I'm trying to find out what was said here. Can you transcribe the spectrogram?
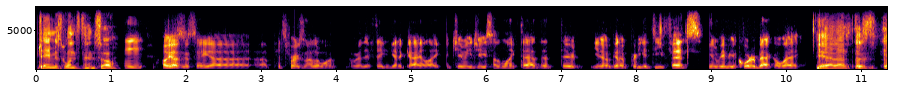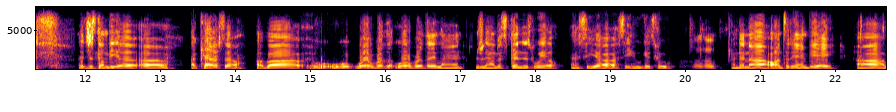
Jameis Winston. So Mm. Oh yeah, I was gonna say uh, uh, Pittsburgh's another one, or if they can get a guy like Jimmy G, something like that, that they're you know got a pretty good defense, you know maybe a quarterback away. Yeah, that's it's, it's, it's just going to be a, a a carousel of uh wh- where will the, where will they land? I'm just going to have to spin this wheel and see uh see who gets who. hmm And then uh, on to the NBA. Uh,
